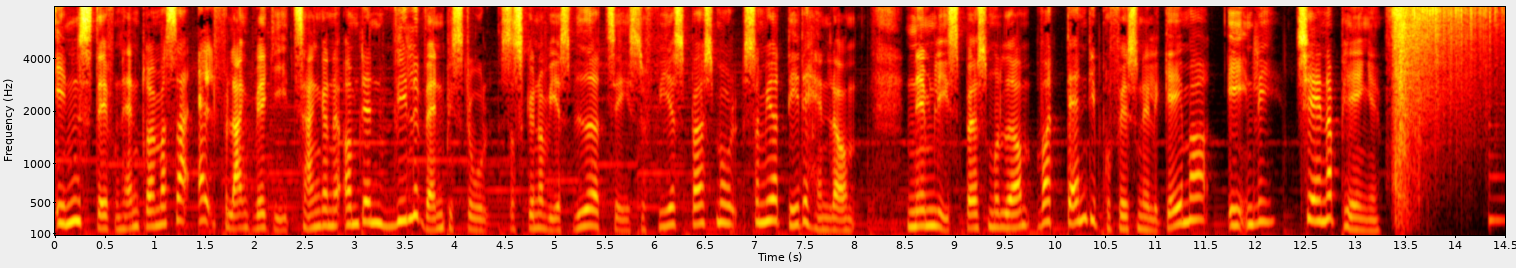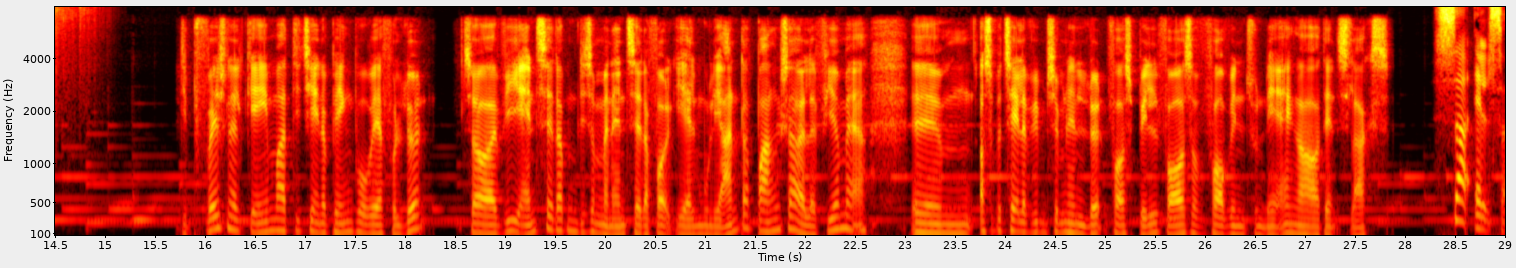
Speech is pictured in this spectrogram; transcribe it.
Inden Steffen han drømmer sig alt for langt væk i tankerne om den vilde vandpistol, så skynder vi os videre til Sofias spørgsmål, som jo det, det handler om. Nemlig spørgsmålet om, hvordan de professionelle gamere egentlig tjener penge. Professionelle gamere, de tjener penge på ved at få løn, så vi ansætter dem, ligesom man ansætter folk i alle mulige andre brancher eller firmaer. Øhm, og så betaler vi dem simpelthen løn for at spille for os og for at vinde turneringer og den slags. Så altså,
